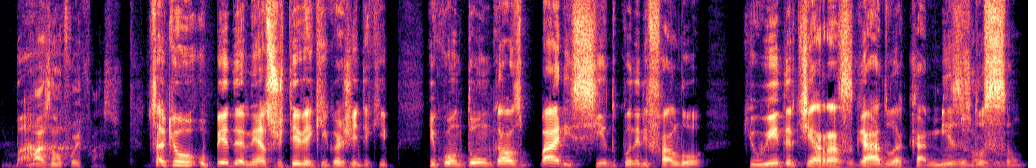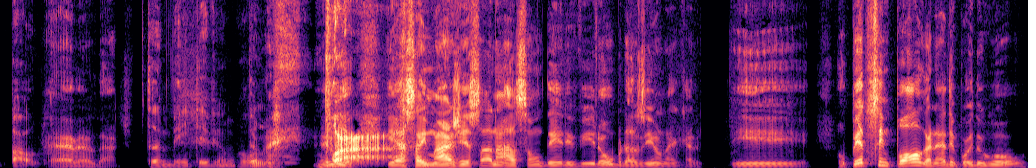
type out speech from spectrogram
Bah. Mas não foi fácil. Sabe que o, o Pedro Ernesto esteve aqui com a gente aqui e contou um caso parecido quando ele falou que o Inter tinha rasgado a camisa do São Paulo. É verdade. Também teve um rolo. E-! E essa imagem, essa narração dele virou o Brasil, né, cara? E o Pedro se empolga, né, depois do gol.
